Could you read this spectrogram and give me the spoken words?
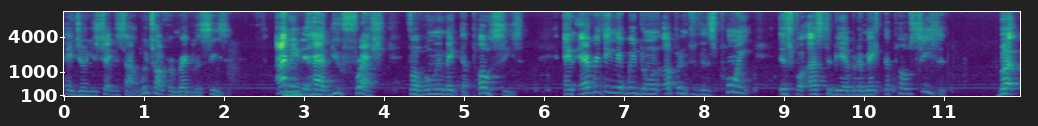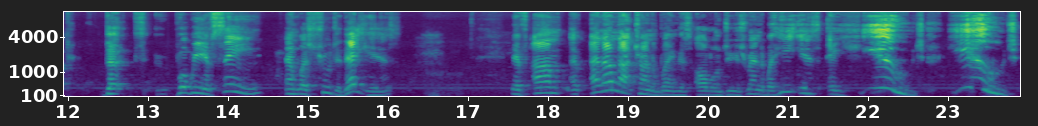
hey Julius, check this out. We're talking regular season. I need mm-hmm. to have you fresh for when we make the postseason. And everything that we're doing up until this point is for us to be able to make the postseason. But the what we have seen and what's true today is if I'm and I'm not trying to blame this all on Julius Randle, but he is a huge, huge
